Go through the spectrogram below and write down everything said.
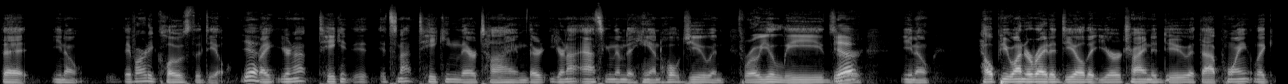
that you know they've already closed the deal yeah right you're not taking it, it's not taking their time they're you're not asking them to handhold you and throw you leads yeah. or you know help you underwrite a deal that you're trying to do at that point like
